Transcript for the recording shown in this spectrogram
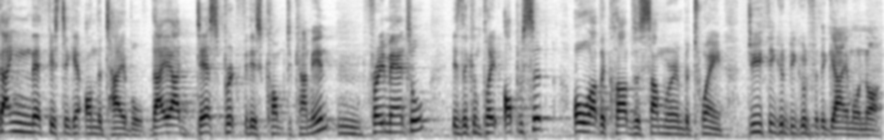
banging their fist again on the table. They are desperate for this comp to come in. Fremantle is the complete opposite. All other clubs are somewhere in between. Do you think it would be good for the game or not?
